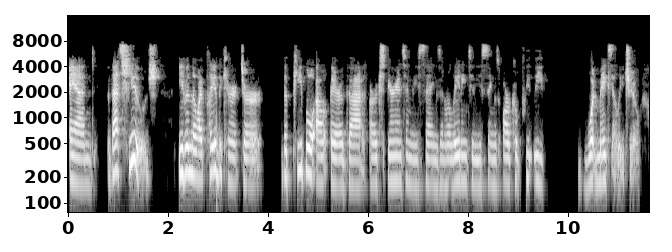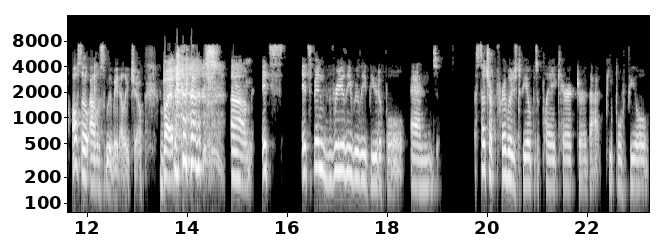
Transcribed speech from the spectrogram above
And that's huge. Even though I played the character, the people out there that are experiencing these things and relating to these things are completely what makes Ellie Chu. Also, Alice Wu made Ellie Chu, but um, it's it's been really, really beautiful and such a privilege to be able to play a character that people feel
